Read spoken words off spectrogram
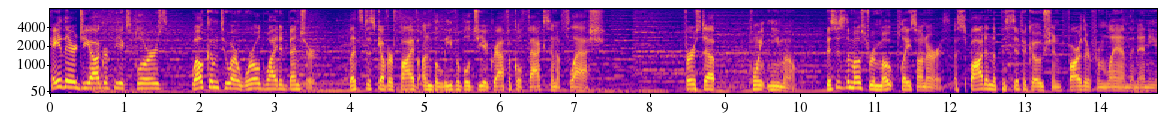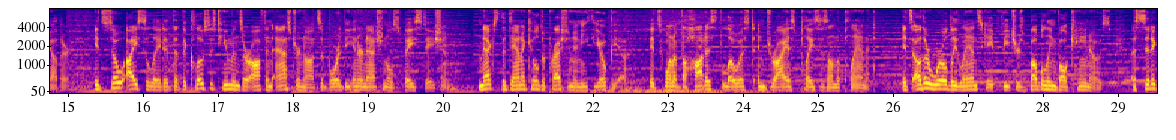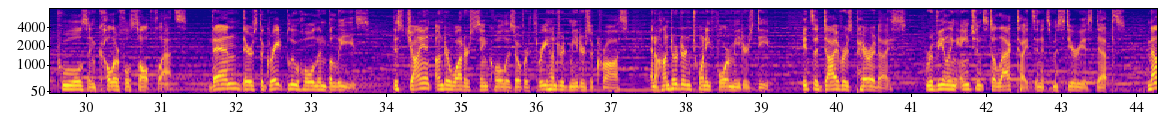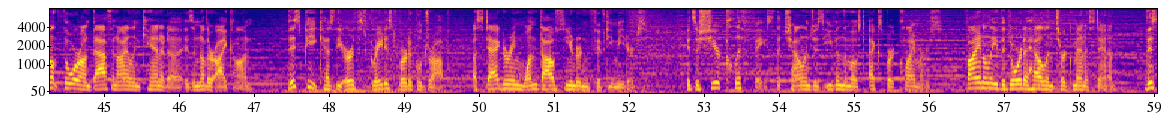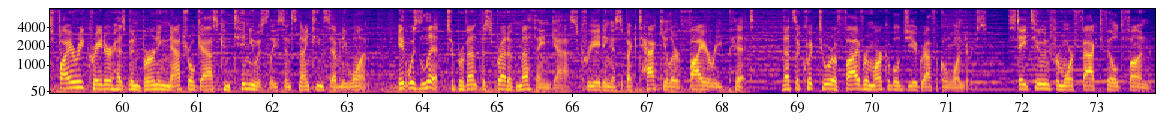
Hey there, geography explorers! Welcome to our worldwide adventure. Let's discover five unbelievable geographical facts in a flash. First up, Point Nemo. This is the most remote place on Earth, a spot in the Pacific Ocean farther from land than any other. It's so isolated that the closest humans are often astronauts aboard the International Space Station. Next, the Danakil Depression in Ethiopia. It's one of the hottest, lowest, and driest places on the planet. Its otherworldly landscape features bubbling volcanoes, acidic pools, and colorful salt flats. Then there's the Great Blue Hole in Belize. This giant underwater sinkhole is over 300 meters across and 124 meters deep. It's a diver's paradise, revealing ancient stalactites in its mysterious depths. Mount Thor on Baffin Island, Canada is another icon. This peak has the Earth's greatest vertical drop, a staggering 1,350 meters. It's a sheer cliff face that challenges even the most expert climbers. Finally, the door to hell in Turkmenistan. This fiery crater has been burning natural gas continuously since 1971. It was lit to prevent the spread of methane gas, creating a spectacular fiery pit. That's a quick tour of five remarkable geographical wonders. Stay tuned for more fact filled fun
